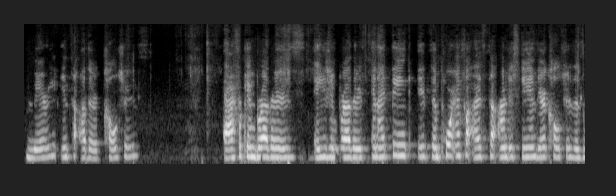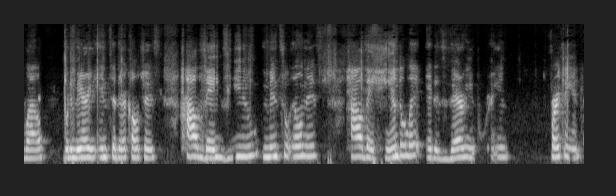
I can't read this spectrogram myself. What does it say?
married into other cultures, African brothers, Asian brothers, and I think it's important for us to understand their cultures as well. When marrying into their cultures, how they view mental illness, how they handle it, it is very important firsthand.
